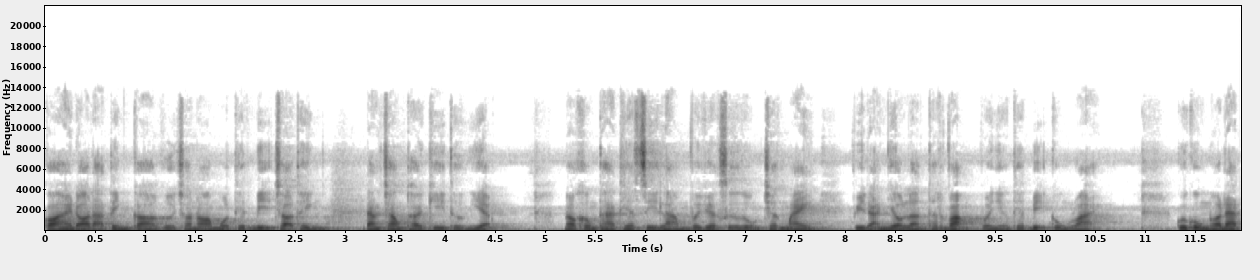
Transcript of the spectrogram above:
Có ai đó đã tình cờ gửi cho nó một thiết bị trợ thính đang trong thời kỳ thử nghiệm. Nó không tha thiết gì lắm với việc sử dụng chiếc máy vì đã nhiều lần thất vọng với những thiết bị cùng loại. Cuối cùng nó đặt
